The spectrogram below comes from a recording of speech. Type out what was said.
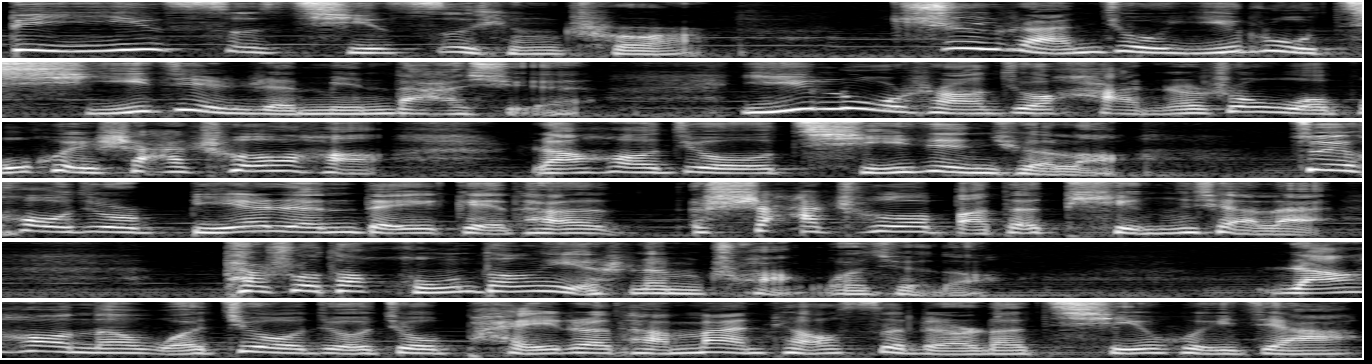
第一次骑自行车，居然就一路骑进人民大学，一路上就喊着说：“我不会刹车哈。”然后就骑进去了。最后就是别人得给他刹车，把他停下来。他说他红灯也是那么闯过去的。然后呢，我舅舅就陪着他慢条斯理的骑回家。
